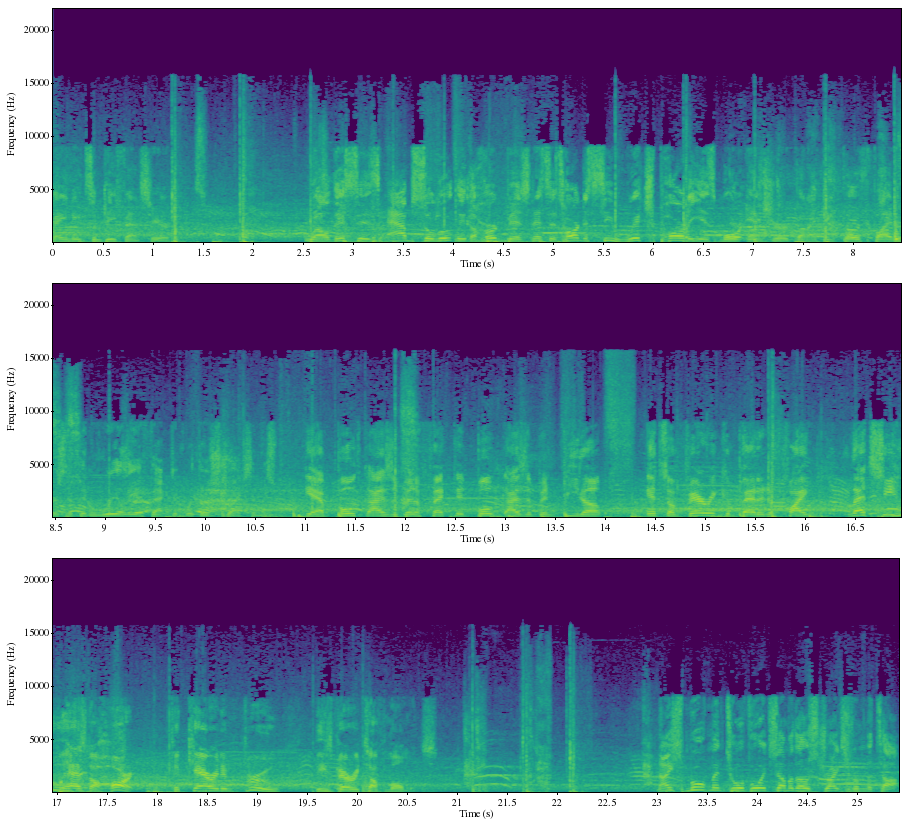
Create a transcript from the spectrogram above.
May need some defense here. Well, this is absolutely the hurt business. It's hard to see which party is more injured, but I think both fighters have been really effective with their strikes in this one. Yeah, both guys have been affected. Both guys have been beat up. It's a very competitive fight. Let's see who has the heart to carry them through these very tough moments. Nice movement to avoid some of those strikes from the top.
